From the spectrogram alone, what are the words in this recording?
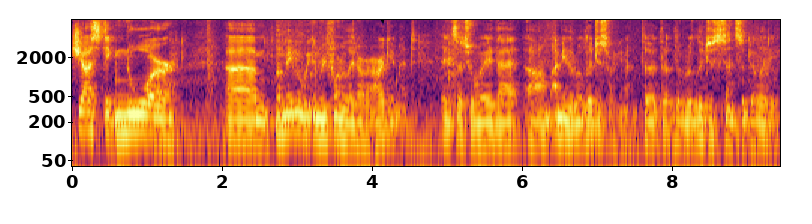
just ignore um, but maybe we can reformulate our argument in such a way that, um, I mean, the religious argument, the, the, the, religious sensibility,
